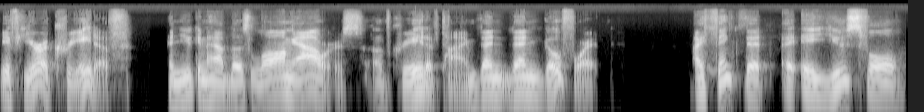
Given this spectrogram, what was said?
If you're a creative and you can have those long hours of creative time, then, then go for it. I think that a, a useful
